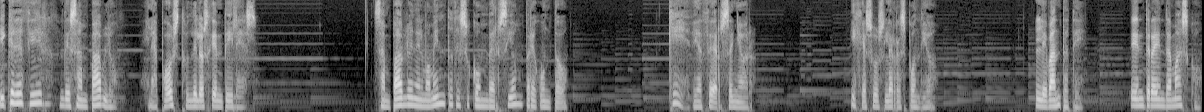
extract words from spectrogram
¿Y qué decir de San Pablo, el apóstol de los gentiles? San Pablo en el momento de su conversión preguntó, ¿Qué he de hacer, Señor? Y Jesús le respondió, Levántate, entra en Damasco,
